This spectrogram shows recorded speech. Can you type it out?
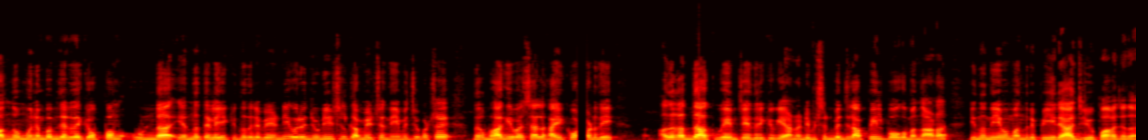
വന്നു. മുനമ്പം ജനതയ്ക്ക് ഒപ്പം ഉണ്ട് എന്ന് തെളിയിക്കുന്നതിന് വേണ്ടി ഒരു ജുഡീഷ്യൽ കമ്മീഷൻ നിയമിച്ചു. പക്ഷേ നിർഭാഗ്യവശാൽ ഹൈക്കോടതി അത് റദ്ദാക്കുകയും ചെയ്തിരിക്കുകയാണ്. ഡിവിഷൻ ബെഞ്ചിൽ അപ്പീൽ പോകുമെന്നാണ് ഇന്ന് നിയമമന്ത്രി പി രാജീവ് പറഞ്ഞത്.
